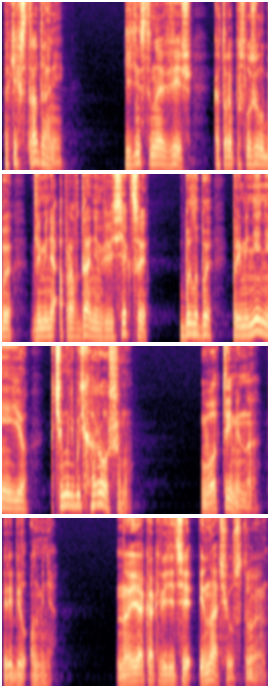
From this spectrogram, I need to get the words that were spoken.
таких страданий? Единственная вещь, которая послужила бы для меня оправданием вивисекции, было бы применение ее к чему-нибудь хорошему. «Вот именно», — перебил он меня. «Но я, как видите, иначе устроен.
